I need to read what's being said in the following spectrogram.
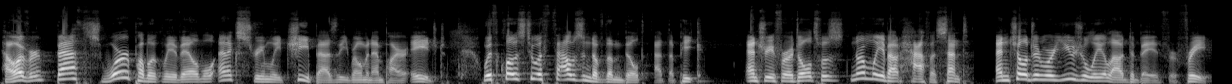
However, baths were publicly available and extremely cheap as the Roman Empire aged, with close to a thousand of them built at the peak. Entry for adults was normally about half a cent, and children were usually allowed to bathe for free.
